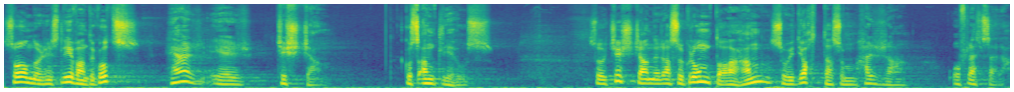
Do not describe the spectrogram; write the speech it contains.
sonur hins livande gods, her er kyrkjan, gods andlige hus. Så kyrkjan er altså grunda av han, så vi jotta som herra og frelsara.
